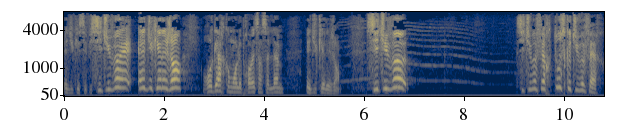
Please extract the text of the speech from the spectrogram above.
éduquer ses filles. Si tu veux éduquer les gens, regarde comment le prophète sallam éduquait les gens. Si tu veux si tu veux faire tout ce que tu veux faire,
